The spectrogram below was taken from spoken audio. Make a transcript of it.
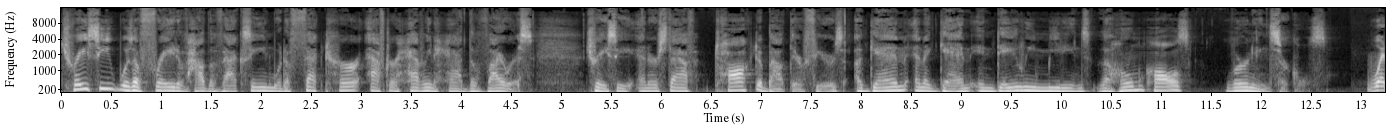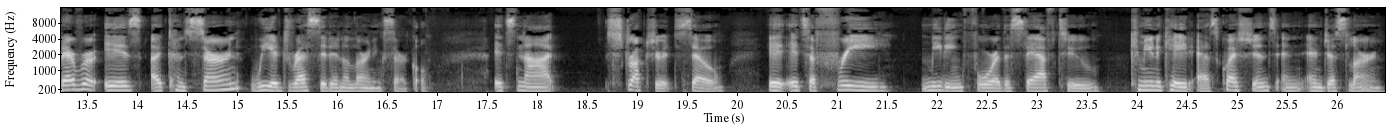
Tracy was afraid of how the vaccine would affect her after having had the virus. Tracy and her staff talked about their fears again and again in daily meetings the home calls learning circles. Whatever is a concern, we address it in a learning circle. It's not structured, so it, it's a free meeting for the staff to communicate, ask questions, and, and just learn.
